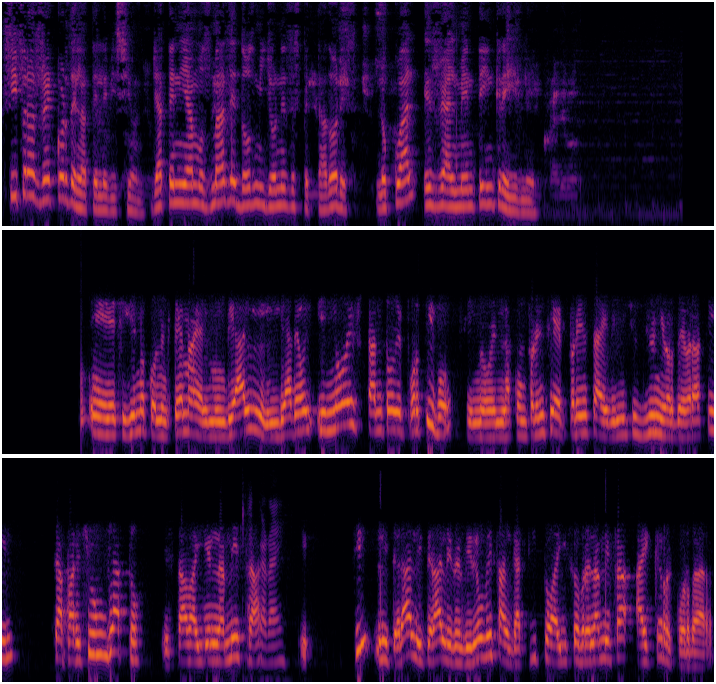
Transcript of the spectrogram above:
cifras récord en la televisión. Ya teníamos más de 2 millones de espectadores, lo cual es realmente increíble. Eh, siguiendo con el tema del Mundial el día de hoy, y no es tanto deportivo, sino en la conferencia de prensa de Vinicius Junior de Brasil, se apareció un gato, estaba ahí en la mesa, Ah, caray. sí, literal, literal, en el video ves al gatito ahí sobre la mesa, hay que recordar,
